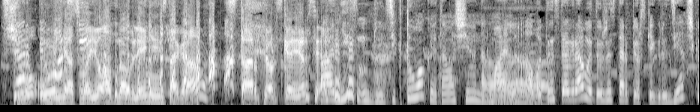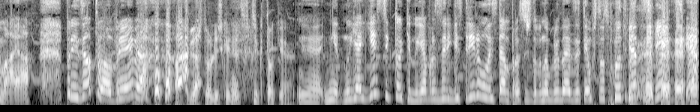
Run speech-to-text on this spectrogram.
Чего? У меня Старпёрский?» свое обновление Инстаграма? Старперская версия? А они, ну, ТикТок, это вообще нормально. А вот А. Инстаграм, это уже старперский. Я говорю, девочка моя, придет твое время. А тебя что, Олечка, нет в ТикТоке? Э, Нет, ну я есть в ТикТоке, но я просто зарегистрировалась там, просто чтобы наблюдать за тем, что смотрят дети.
